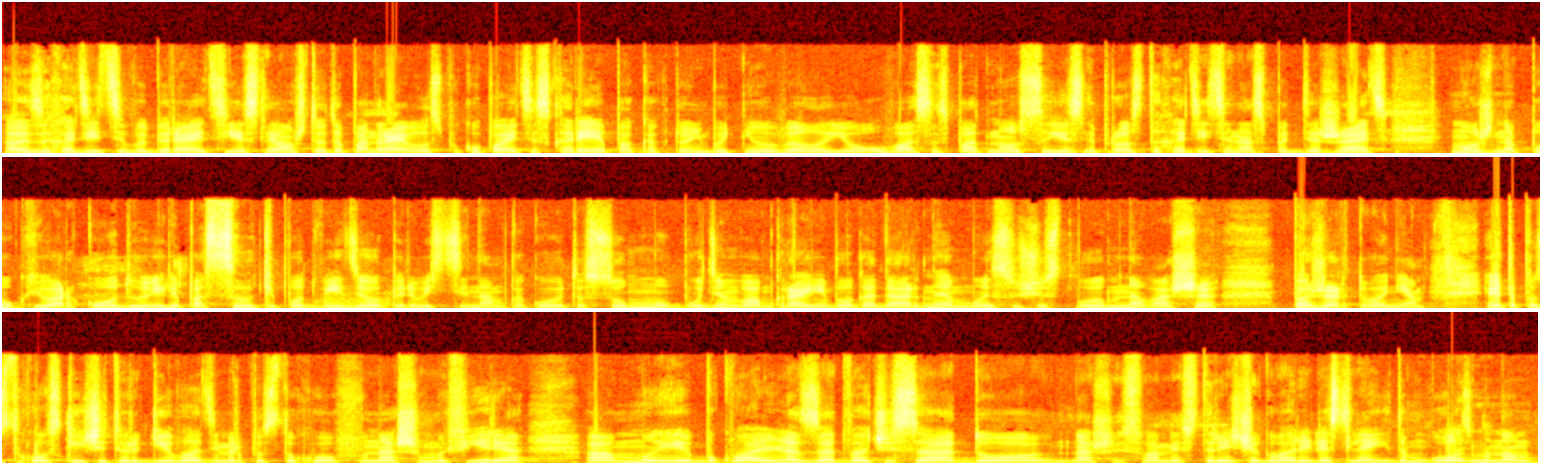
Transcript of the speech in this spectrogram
заходите, выбирайте, если вам что-то понравилось, покупайте скорее, пока кто-нибудь не увел ее у вас из-под носа. Если просто хотите нас поддержать, можно по QR-коду или по ссылке под видео перевести нам какую-то сумму. Будем вам крайне благодарны. Мы существуем на ваши пожертвования. Это «Пастуховские четверги». Владимир Пастухов в нашем эфире. А, мы буквально за два часа до нашей с вами встречи говорили с Леонидом Гозманом,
